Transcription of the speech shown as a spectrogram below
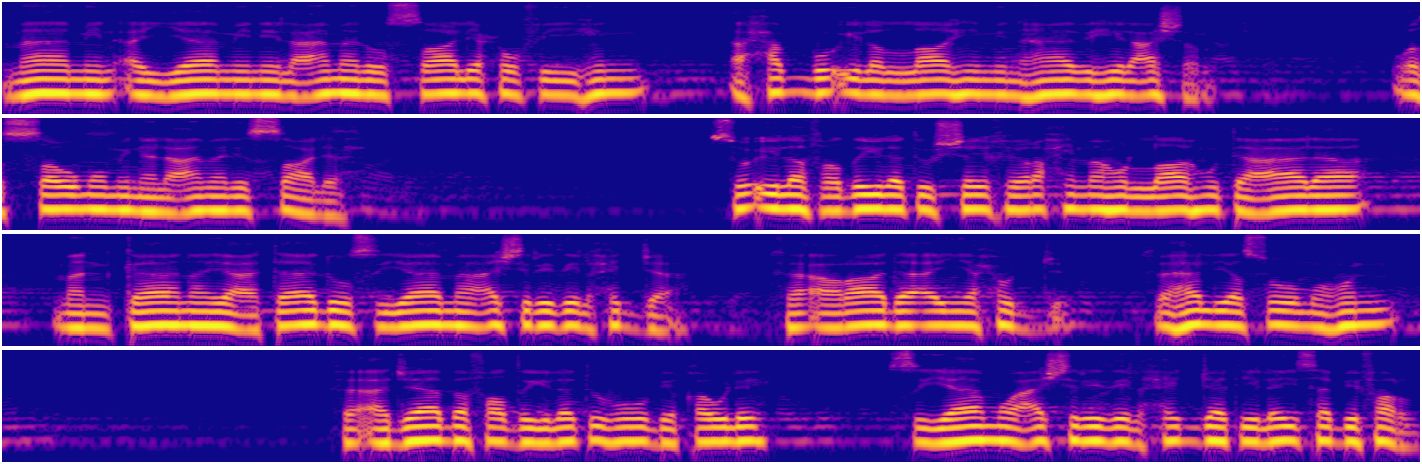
ما من أيام العمل الصالح فيهن أحب إلى الله من هذه العشر والصوم من العمل الصالح. سئل فضيلة الشيخ رحمه الله تعالى من كان يعتاد صيام عشر ذي الحجة فأراد أن يحج فهل يصومهن؟ فأجاب فضيلته بقوله صيام عشر ذي الحجة ليس بفرض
